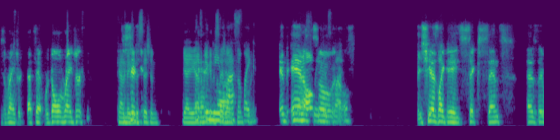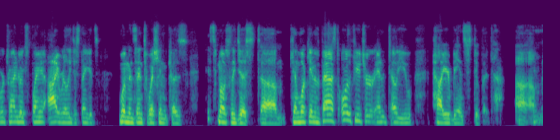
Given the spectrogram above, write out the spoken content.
He's a ranger. That's it. We're going ranger." Gotta make a decision. decision. Yeah, you gotta make a been me decision at some like point. And, and last also, well. she has like a sixth sense, as they were trying to explain it. I really just think it's women's intuition because it's mostly just um, can look into the past or the future and tell you how you're being stupid. Um,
